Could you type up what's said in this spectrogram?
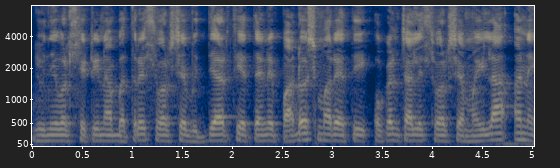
યુનિવર્સિટીના બત્રીસ વર્ષીય વિદ્યાર્થીએ તેની પાડોશમાં રહેતી ઓગણચાલીસ વર્ષીય મહિલા અને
